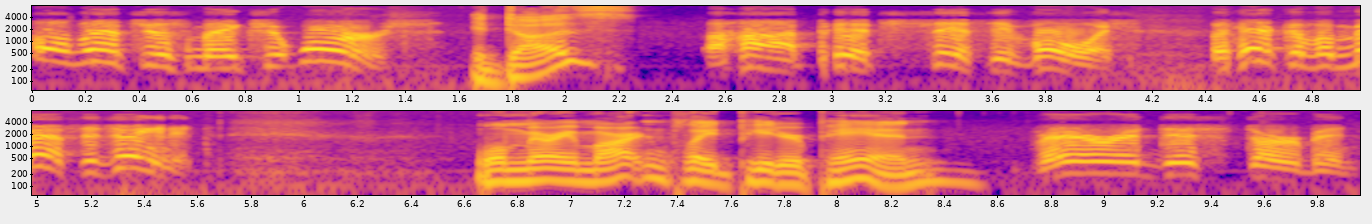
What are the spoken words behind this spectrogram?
Oh, that just makes it worse. It does? A high-pitched, sissy voice. A heck of a message, ain't it? Well, Mary Martin played Peter Pan. Very disturbing.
